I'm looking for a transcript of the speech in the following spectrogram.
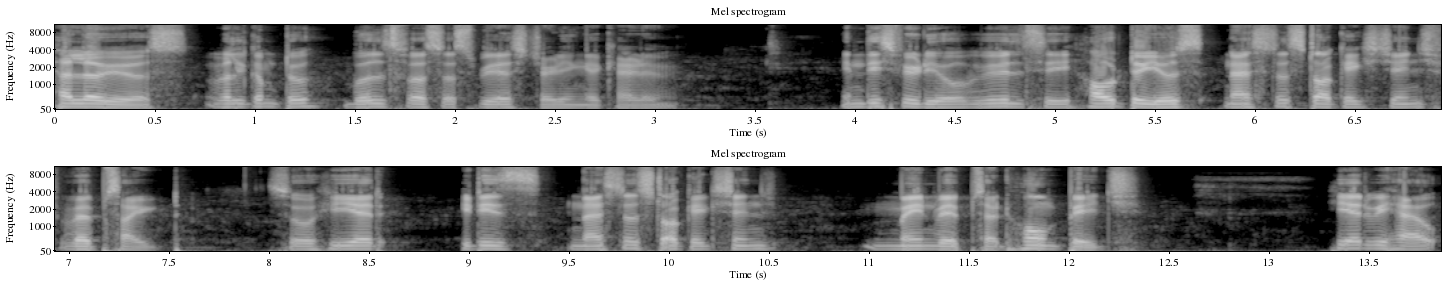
Hello viewers, welcome to Bulls vs Bears Trading Academy. In this video, we will see how to use National Stock Exchange website. So here it is National Stock Exchange main website homepage. Here we have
